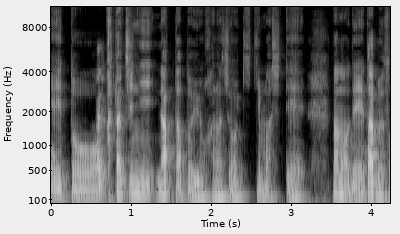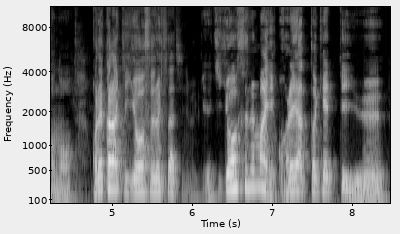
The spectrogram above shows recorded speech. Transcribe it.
えっと、はい形になったというお話を聞きまして、なので、多分その、これから起業する人たちに向けて、起業する前にこれやっとけっていう、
